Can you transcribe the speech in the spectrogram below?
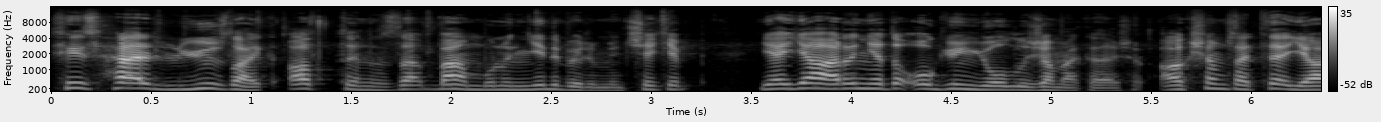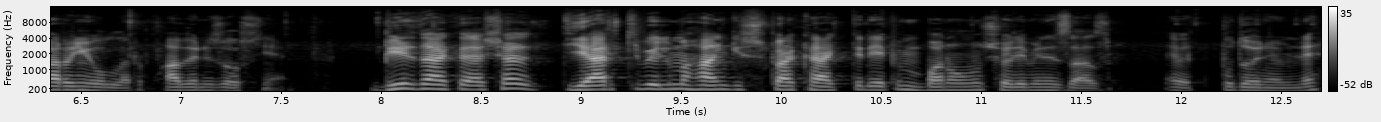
Siz her 100 like attığınızda ben bunun yeni bölümünü çekip ya yarın ya da o gün yollayacağım arkadaşlar. Akşam saatte yarın yollarım. Haberiniz olsun yani. Bir de arkadaşlar diğer iki bölümü hangi süper karakteri yapayım bana onu söylemeniz lazım. Evet bu da önemli.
